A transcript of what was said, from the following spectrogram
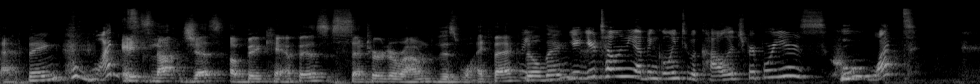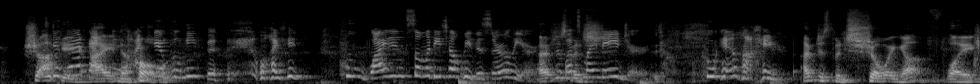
that thing? What? It's not just a big campus centered around this YFAC Wait, building. you- You're telling me I've been going to a college for four years? Who? What? Shocking. When did that I happen? know. I can't believe it. Why did? Who? Why didn't somebody tell me this earlier? I've just What's my sh- major? Who am I? I've just been showing up. Like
